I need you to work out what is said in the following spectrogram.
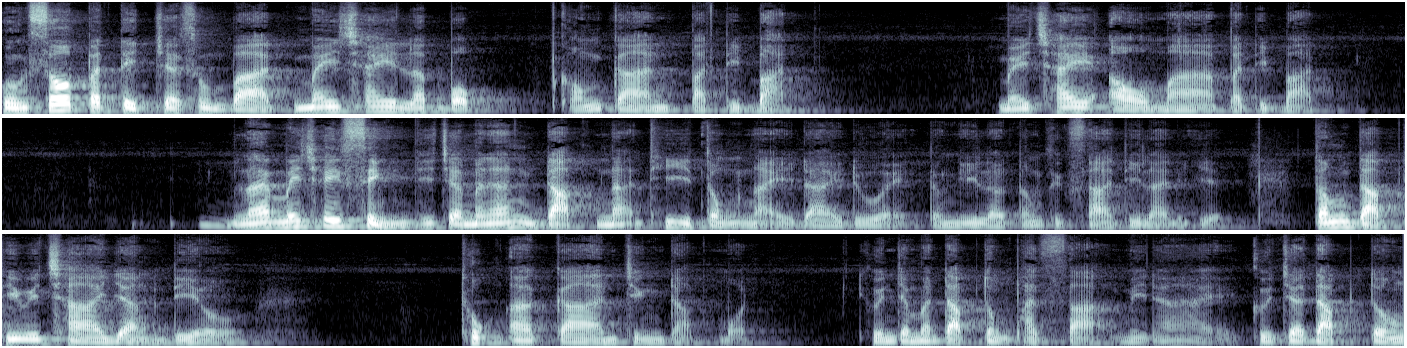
ห่วงโซ่ปฏิจจสมุปบาทไม่ใช่ระบบของการปฏิบัติ ไม่ใช่เอามาปฏิบัติ และไม่ใช่สิ่งที่จะมานั่งดับณที่ตรงไหนได้ด้วย ตรงนี้เราต้องศึกษาที่รายละเอียด ต้องดับที่วิชาอย่างเดียว ทุกอาการจึงดับหมด คุณจะมาดับตรงภาษาไม่ได้ คุณจะดับตรง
